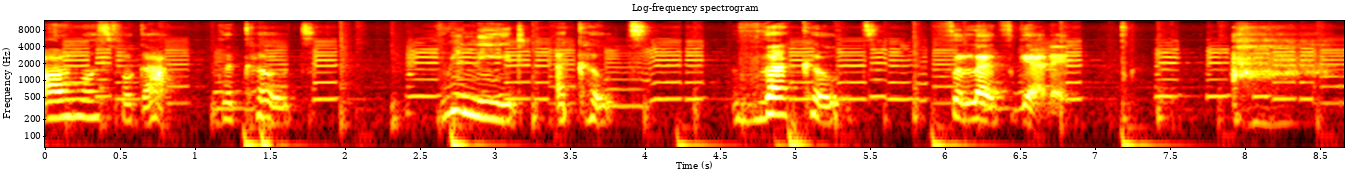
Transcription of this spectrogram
Almost forgot the coat. We need a coat. The coat. So let's get it. Ah,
